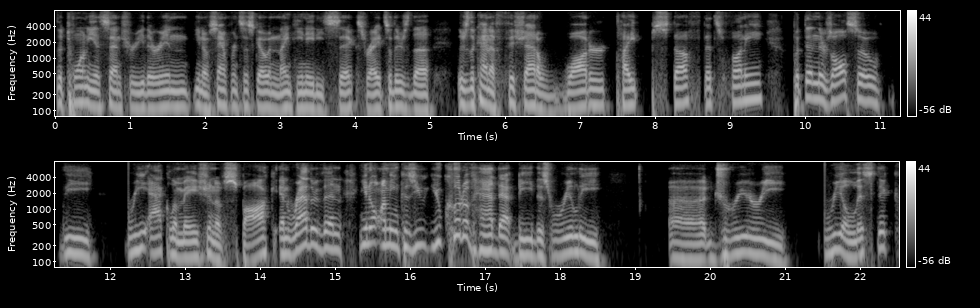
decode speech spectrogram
the 20th century. They're in, you know, San Francisco in 1986, right? So there's the there's the kind of fish out of water type stuff that's funny, but then there's also the reacclimation of Spock and rather than, you know, I mean cuz you you could have had that be this really uh dreary realistic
